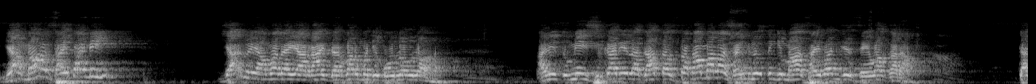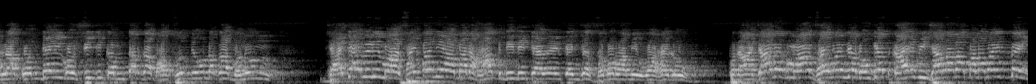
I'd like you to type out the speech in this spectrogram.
या महासाहेबांनी ज्यावेळी आम्हाला या राज दरबारमध्ये बोलवलं आणि तुम्ही शिकारीला जात असताना आम्हाला सांगितलं होतं की महासाहेबांची सेवा करा. त्यांना कोणत्याही गोष्टीची कमतरता भासून देऊ नका म्हणून ज्या ज्या वेळी महासाहेबांनी आम्हाला हाक दिली त्यावेळी त्यांच्यासमोर आम्ही उभा राहिलो. पण अचानक महासाहेबांच्या डोक्यात काय विचार आला मला माहीत नाही.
